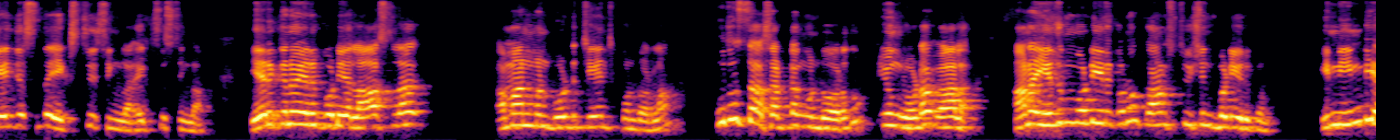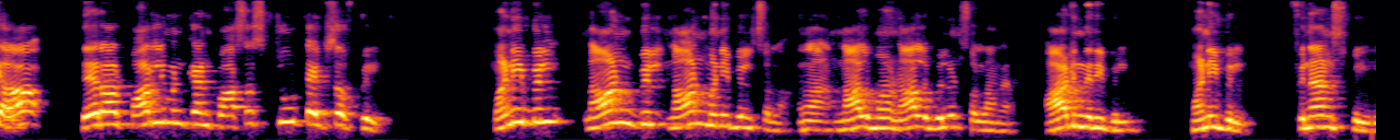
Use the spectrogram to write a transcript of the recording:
changes இந்த எக்ஸிஸ்டிங் லா எக்ஸிஸ்டிங் லா ஏற்கனவே இருக்கக்கூடிய லாஸ்ல அமான்மெண்ட் போட்டு சேஞ்ச் கொண்டு வரலாம். புதுசா சட்டம் கொண்டு வரதும் இவங்களோட வேலை. ஆனா எது படி இருக்கணும்? கான்ஸ்டியூஷன் படி இருக்கணும். In India there are parliament can passes two types of bill money bill non bill non money bill சொல்லலாம். நாலு நாலு பில்னு சொல்லாங்க. Ordinary bill money bill finance bill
